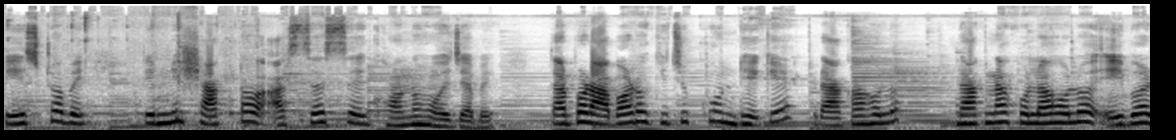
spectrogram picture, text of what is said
টেস্ট হবে, তেমনি শাকটাও আস্তে আস্তে ঘন হয়ে যাবে। তারপর আবারও কিছুক্ষণ ঢেকে রাখা হলো। ঢাকনা খোলা হলো, এইবার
